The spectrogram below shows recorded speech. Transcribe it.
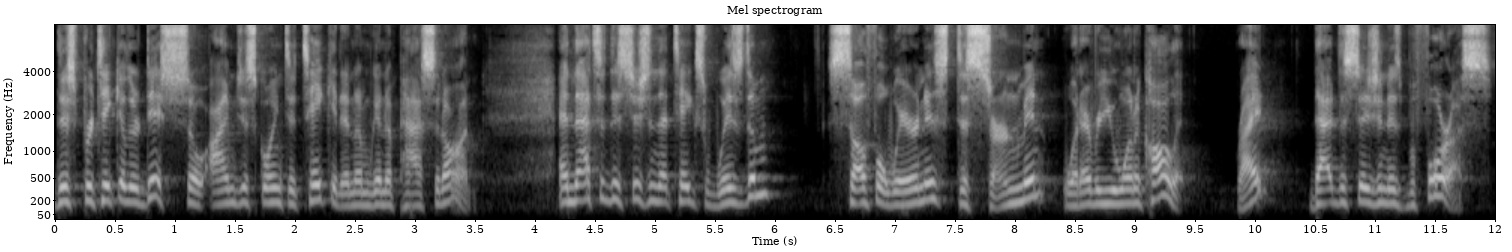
this particular dish. So I'm just going to take it and I'm going to pass it on. And that's a decision that takes wisdom, self awareness, discernment, whatever you want to call it, right? That decision is before us.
